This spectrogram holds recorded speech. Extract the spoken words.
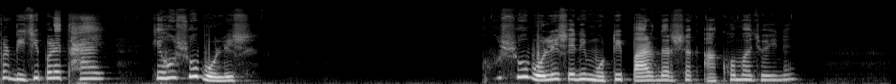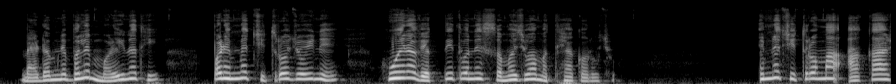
પણ બીજી પડે થાય કે હું શું બોલીશ? હું શું બોલીશ એની મોટી પારદર્શક આંખોમાં જોઈને? મેડમને ભલે મળી નથી, પણ એમના ચિત્રો જોઈને હું એના વ્યક્તિત્વને સમજવા મથ્યા કરું છું. એમના ચિત્રોમાં આકાશ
